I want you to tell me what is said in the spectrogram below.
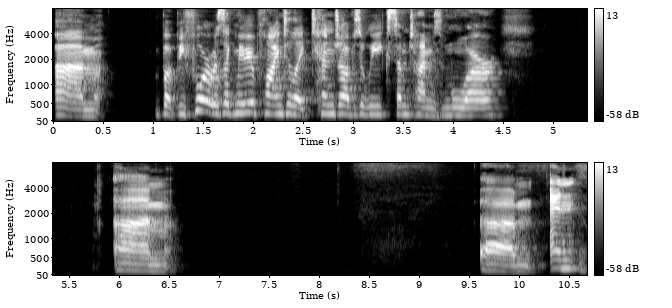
Um but before it was like maybe applying to like 10 jobs a week, sometimes more. Um, um, and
